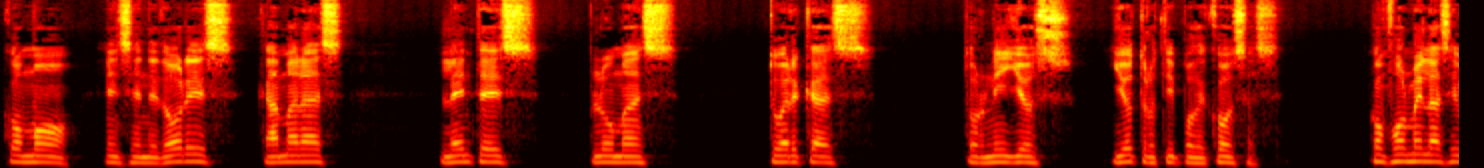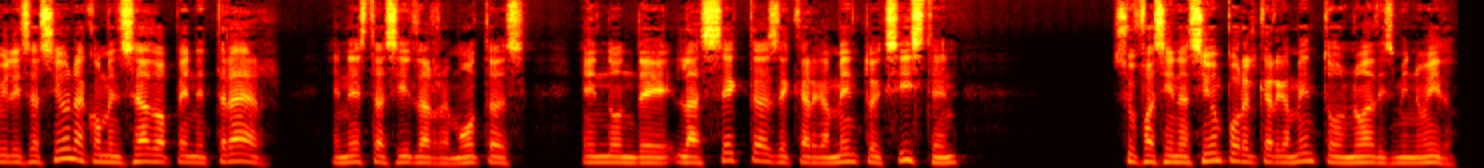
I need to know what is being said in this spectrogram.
como encendedores, cámaras, lentes, plumas, tuercas, tornillos y otro tipo de cosas. Conforme la civilización ha comenzado a penetrar en estas islas remotas en donde las sectas de cargamento existen, su fascinación por el cargamento no ha disminuido.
